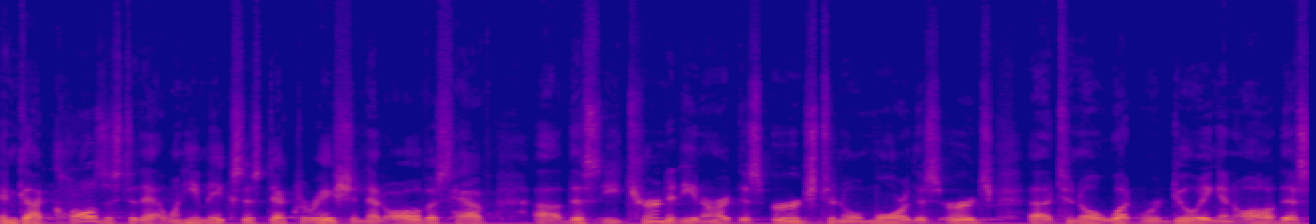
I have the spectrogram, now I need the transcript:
And God calls us to that when He makes this declaration that all of us have uh, this eternity in our heart, this urge to know more, this urge uh, to know what we're doing, and all of this.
